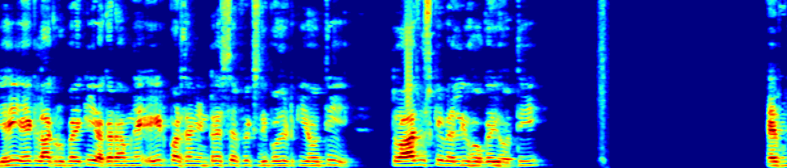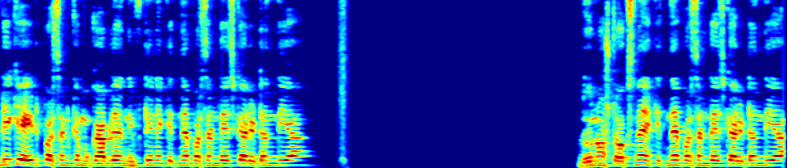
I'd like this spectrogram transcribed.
यही एक लाख रुपए की अगर हमने एट परसेंट इंटरेस्ट से फिक्स डिपॉजिट की होती तो आज उसकी वैल्यू हो गई होती। एफडी के एट परसेंट के मुकाबले निफ्टी ने कितने परसेंटेज का रिटर्न दिया? दोनों स्टॉक्स ने कितने परसेंटेज का रिटर्न दिया?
